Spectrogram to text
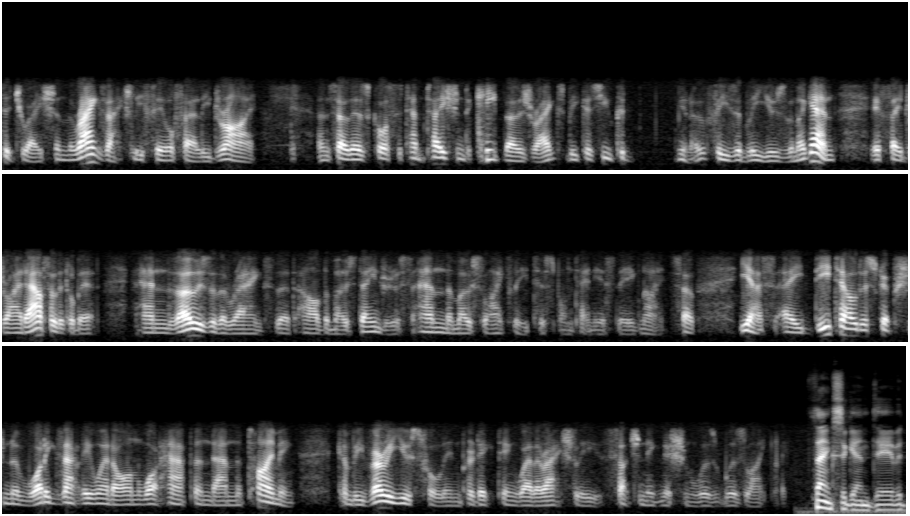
situation, the rags actually feel fairly dry. And so there's, of course, a temptation to keep those rags because you could, you know, feasibly use them again if they dried out a little bit. And those are the rags that are the most dangerous and the most likely to spontaneously ignite. So, yes, a detailed description of what exactly went on, what happened, and the timing can be very useful in predicting whether actually such an ignition was, was likely. Thanks again, David.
